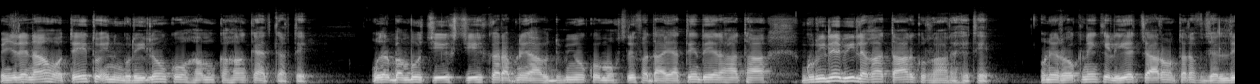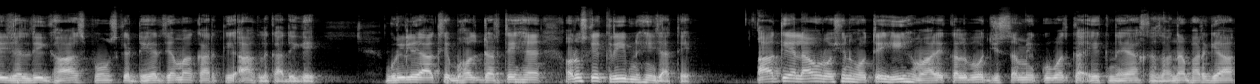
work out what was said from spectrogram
पिंजरे ना होते तो इन गुरीलों को हम कहाँ कैद करते? उधर बम्बू चीख चीख कर अपने आदमियों को मुख्तलिफ़ हदायतें दे रहा था। गुरीले भी लगातार गुर्रा रहे थे। उन्हें रोकने के लिए चारों तरफ़ जल्दी जल्दी घास फूस के ढेर जमा करके आग लगा दी गई। गुरीले आग से बहुत डरते हैं और उसके करीब नहीं जाते। आग के अलावा रोशन होते ही हमारे कल्बो, जिसम में कुत का एक नया ख़जाना भर गया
